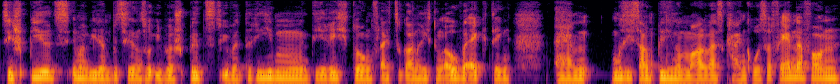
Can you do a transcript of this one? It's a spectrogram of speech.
Sie spielt immer wieder ein bisschen so überspitzt, übertrieben, in die Richtung, vielleicht sogar in Richtung Overacting. Ähm, muss ich sagen, bin ich normalerweise kein großer Fan davon.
